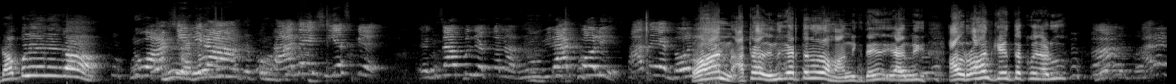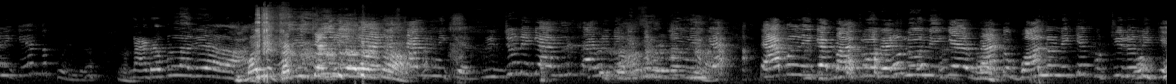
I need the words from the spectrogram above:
డబ్బులు రోహన్ అట్లా ఎందుకు కడతాను రోహన్? నీకు ఆ, నీకు ఆ రోహన్కి ఏం తక్కువ అడుగు. నీకేం బాల్ నీకే కుర్చీలు నీకే.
